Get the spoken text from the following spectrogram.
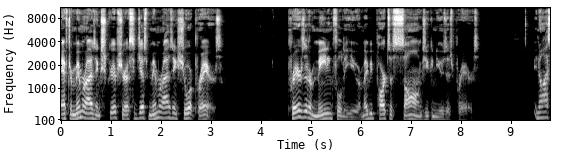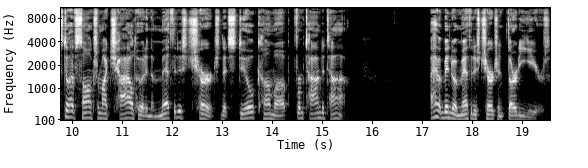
After memorizing Scripture, I suggest memorizing short prayers. Prayers that are meaningful to you, or maybe parts of songs you can use as prayers. You know, I still have songs from my childhood in the Methodist church that still come up from time to time. I haven't been to a Methodist church in 30 years,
